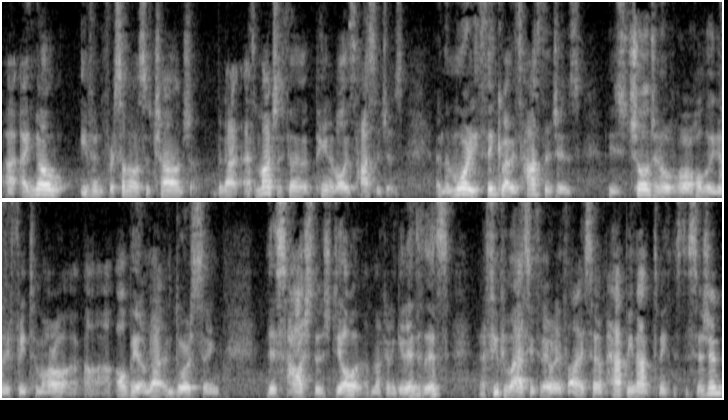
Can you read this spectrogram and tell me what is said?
I, I know even for some of us, a challenge, but not as much as feeling the pain of all these hostages. And the more you think about these hostages, these children who are hopefully going to be free tomorrow, uh, albeit I'm not endorsing this hostage deal. I'm not going to get into this. a few people asked me today what I thought. I said I'm happy not to make this decision.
